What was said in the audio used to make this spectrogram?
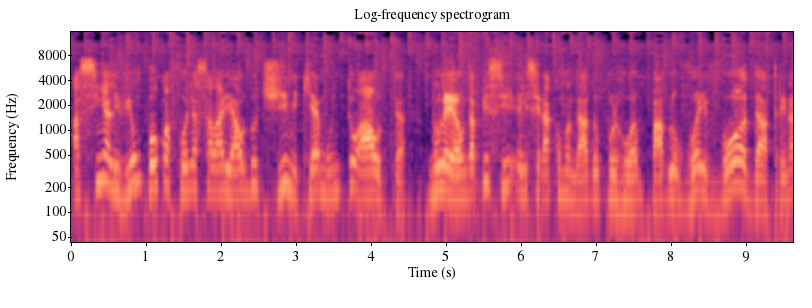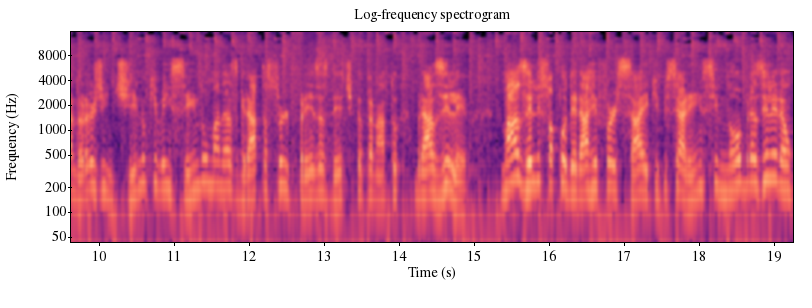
Assim alivia um pouco a folha salarial do time, que é muito alta. No Leão da PC, ele será comandado por Juan Pablo Voivoda, treinador argentino que vem sendo uma das gratas surpresas deste campeonato brasileiro. Mas ele só poderá reforçar a equipe cearense no Brasileirão,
